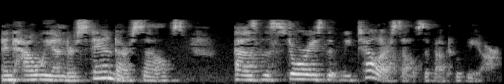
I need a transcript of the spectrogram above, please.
and how we understand ourselves as the stories that we tell ourselves about who we are.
